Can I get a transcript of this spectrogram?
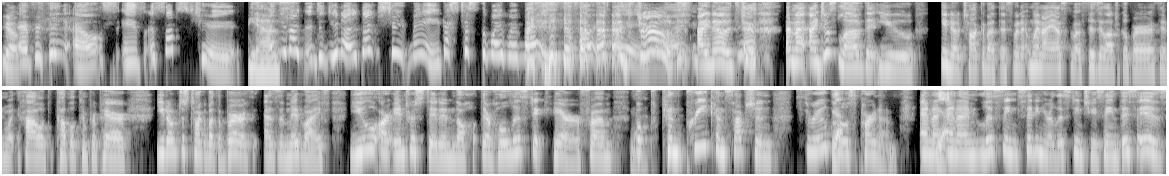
Yeah. everything else is a substitute Yeah. and you know, you know, don't shoot me. That's just the way we're made. It's, it's true. right? I know it's Yeah. true. And I, I just love that you, you know, talk about this when when I ask about physiological birth and what how a couple can prepare. You don't just talk about the birth as a midwife. You are interested in the their holistic care from Yeah. but con- preconception through Yeah. postpartum. And I, Yeah. and I'm listening, sitting here listening to you saying this is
